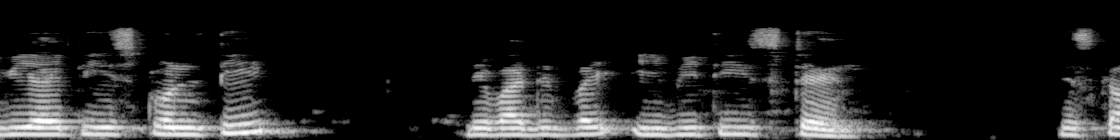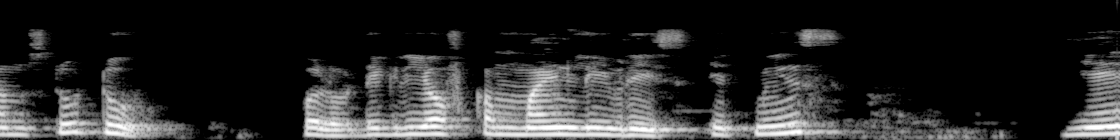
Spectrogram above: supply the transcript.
EBIT is twenty divided by EBT is ten this comes to to बोलो degree of combined leverage it means ये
